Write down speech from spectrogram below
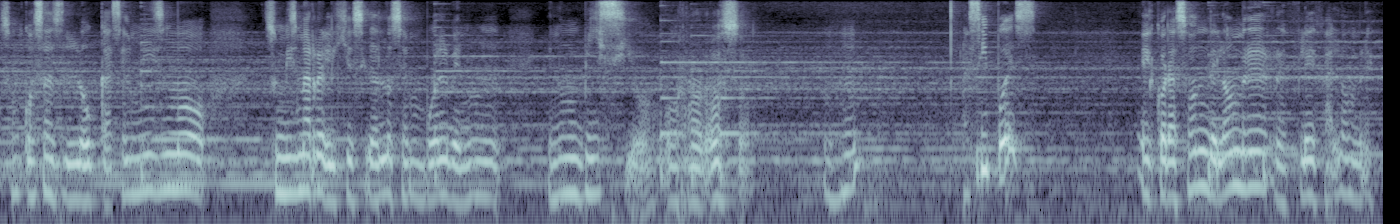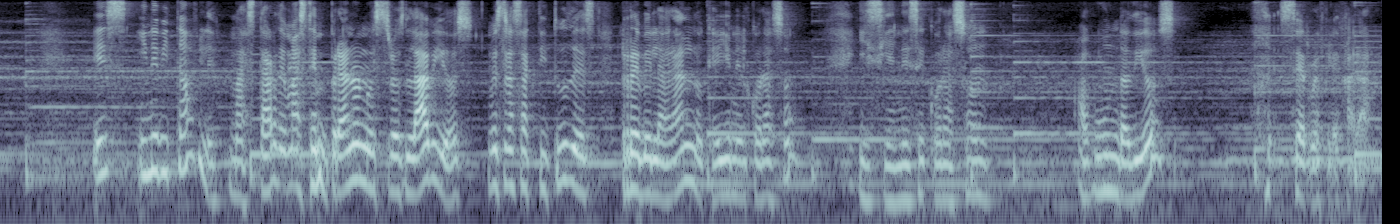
son cosas locas. El mismo, su misma religiosidad los envuelve en un, vicio horroroso. Así pues, el corazón del hombre refleja al hombre. Es inevitable, más tarde, más temprano, nuestros labios, nuestras actitudes revelarán lo que hay en el corazón. Y si en ese corazón abunda Dios, se reflejará.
